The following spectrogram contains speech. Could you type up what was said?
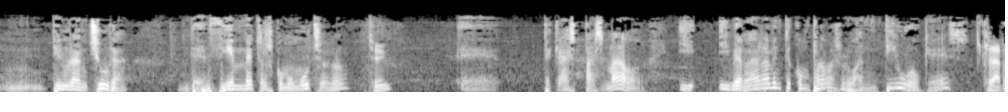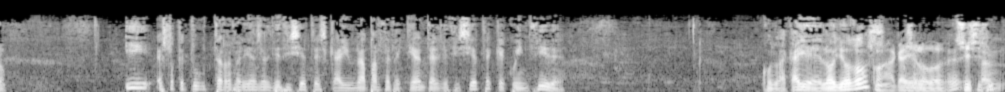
mm, tiene una anchura de 100 metros como mucho, ¿no? sí. Te quedas pasmado y, verdaderamente compruebas lo antiguo que es. Claro. Y esto que tú te referías del 17 es que hay una parte efectivamente del 17 que coincide con la calle del Hoyo 2. Con la calle del Hoyo 2. Sí, sí, están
